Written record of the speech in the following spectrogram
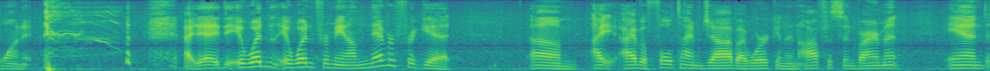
want it. I, it wasn't it wasn't for me, and I'll never forget. Um, I, I have a full time job. I work in an office environment, and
